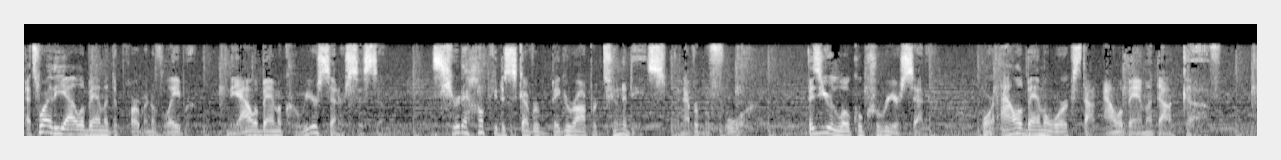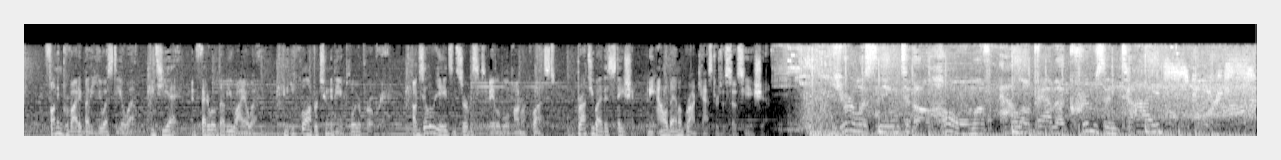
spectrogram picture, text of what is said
That's why the Alabama Department of Labor and the Alabama Career Center system is here to help you discover bigger opportunities than ever before. Visit your local career center or alabamaworks.alabama.gov. Funding provided by the USDOL, ETA, and Federal WIOA, an equal opportunity employer program. Auxiliary aids and services available upon request. Brought to you by this station and the Alabama Broadcasters Association. You're listening to the home of Alabama Crimson Tide Sports.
